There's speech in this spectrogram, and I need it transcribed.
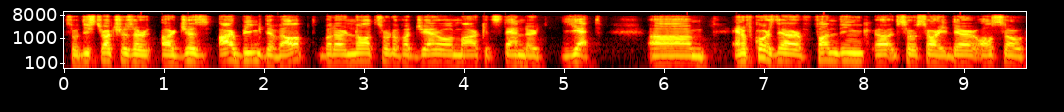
So these structures are are just are being developed, but are not sort of a general market standard yet. Um, and of course, there are funding. Uh, so sorry, there are also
